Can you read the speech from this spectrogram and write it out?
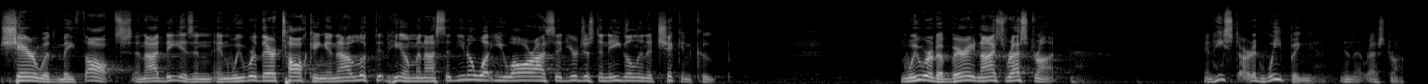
share with me thoughts and ideas. And, and we were there talking, and I looked at him and I said, You know what you are? I said, You're just an eagle in a chicken coop. And we were at a very nice restaurant, and he started weeping in that restaurant.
